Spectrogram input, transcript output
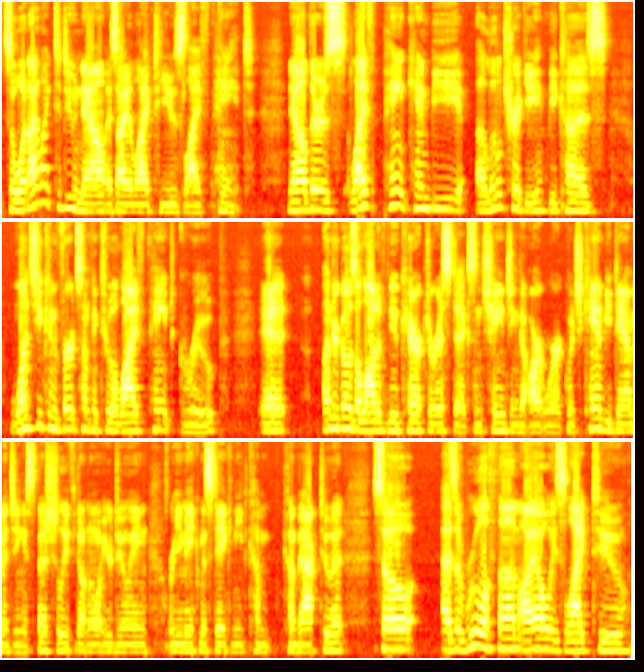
So what I like to do now is I like to use Live Paint. Now there's Live Paint can be a little tricky because once you convert something to a Live Paint group, it undergoes a lot of new characteristics and changing the artwork, which can be damaging, especially if you don't know what you're doing or you make a mistake and need to come, come back to it. So as a rule of thumb, I always like to,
